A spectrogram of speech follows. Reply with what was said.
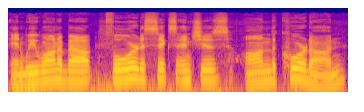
And we want about four to six inches on the cordon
